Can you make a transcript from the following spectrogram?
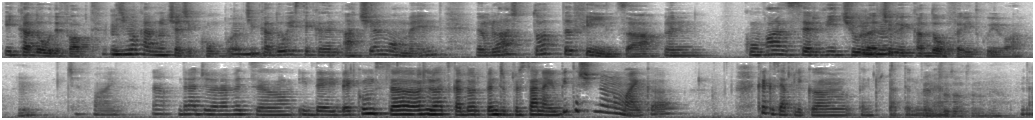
e cadou, de fapt. Nici Mhm. măcar nu ceea ce cumpăr, ci cadou este că în acel moment îmi las toată ființa în cumva în serviciul Mhm. acelui cadou oferit cuiva. Hm? Ce fain. Da, dragilor, aveți uh, idei de cum să luați cadouri pentru persoana iubită și nu numai, că cred că se aplică pentru toată lumea. Pentru toată lumea. Da.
